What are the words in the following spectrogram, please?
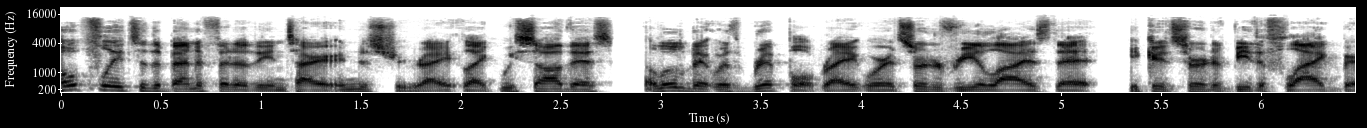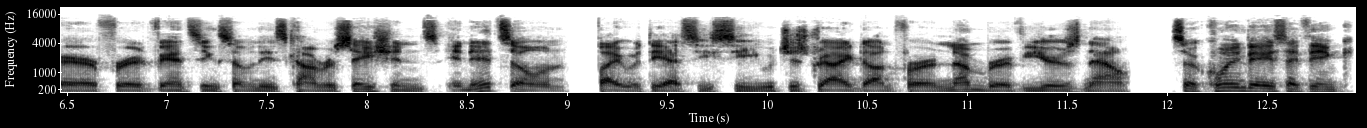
hopefully to the benefit of the entire industry, right? Like we saw this a little bit with Ripple, right? Where it sort of realized that it could sort of be the flag bearer for advancing some of these conversations in its own fight with the SEC, which has dragged on for a number of years now. So Coinbase, I think,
